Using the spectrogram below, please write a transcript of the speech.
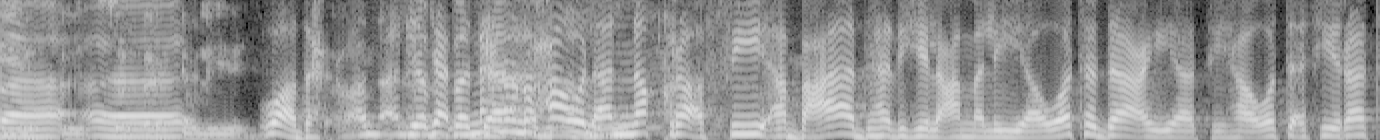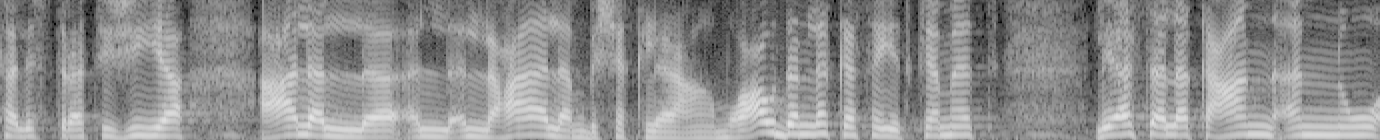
آه،. آه، واضح. نحن نحاول أن نقرأ في أبعاد هذه العملية وتداعياتها وتأثيراتها الاستراتيجية على العالم بشكل عام. وعودا لك سيد كمت لأسألك عن أنه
